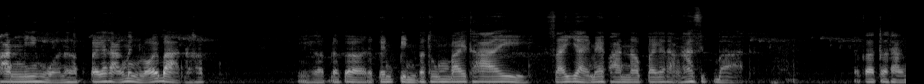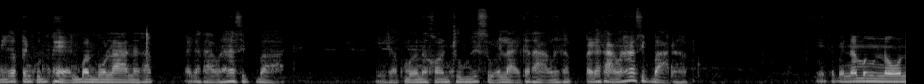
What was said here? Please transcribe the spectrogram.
พันธุ์มีหัวนะครับ ไปกระถางหนึ่งร้อยบาทนะครับนี่ครับ แล้วก็จะเป็นปิ่นปทุมใบไทยไซส์ใหญ่แม่พันธุ์เอาไปกระถางห้าสิบบาท แล้วก็กระถางนี้ก็เป็นขุนแผนบอลโบราณนะครับ ไปกระถางละห้าสิบบาท นี่ครับเมืองนครชุมสวยๆหลายกระถางเลยครับ ไปกระถางละห้าสิบาทนะครับนี่จะเป็นน้ำเมืองนน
